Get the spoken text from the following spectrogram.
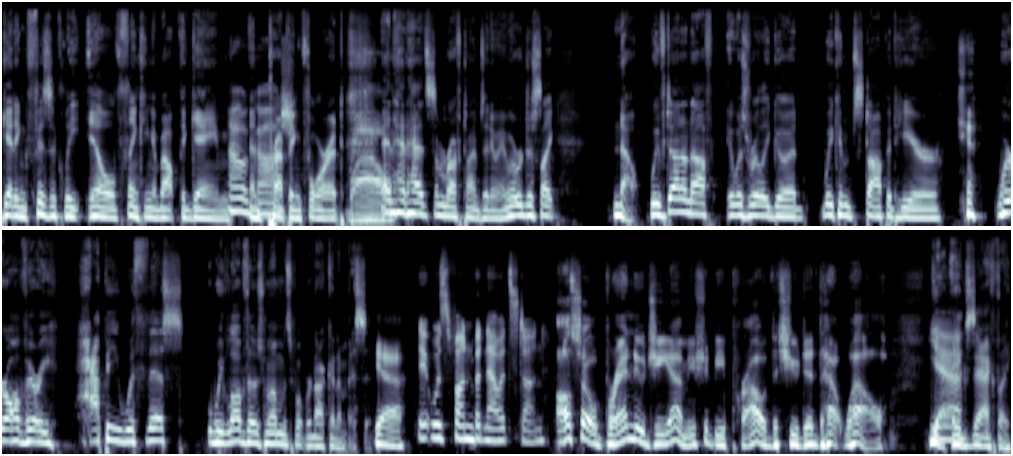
getting physically ill thinking about the game Oh, and gosh. prepping for it. Wow. And had had some rough times anyway. And we were just like, no, we've done enough. It was really good. We can stop it here. Yeah. We're all very happy with this. We love those moments, but we're not going to miss it. Yeah. It was fun, but now it's done. Also, brand new GM. You should be proud that you did that well. Yeah, Yeah. exactly.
